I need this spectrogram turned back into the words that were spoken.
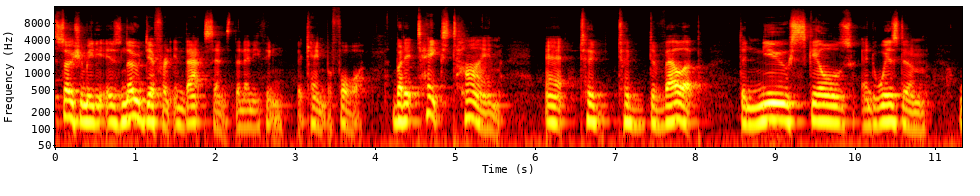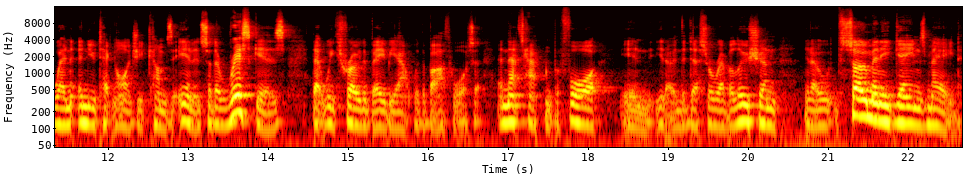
social media is no different in that sense than anything that came before. But it takes time uh, to, to develop the new skills and wisdom when a new technology comes in. And so the risk is that we throw the baby out with the bathwater. And that's happened before in, you know, in the Industrial Revolution. You know, so many gains made,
